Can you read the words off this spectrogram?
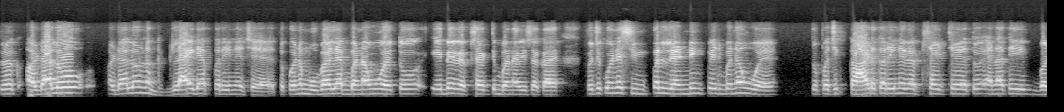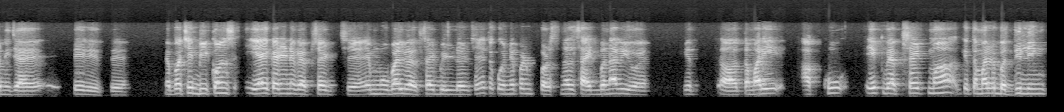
તો એક અડાલો અડાલો ને ગ્લાઇડ એપ કરીને છે. તો કોઈને મોબાઈલ એપ બનાવવું હોય તો એ બે વેબસાઇટથી બનાવી શકાય. પછી કોઈને સિમ્પલ લેન્ડિંગ પેજ બનાવવું હોય તો પછી કાર્ડ કરીને વેબસાઇટ છે તો એનાથી બની જાય તે રીતે. ને પછી બીકોન્સ એઆઈ કરીને વેબસાઇટ છે, એ મોબાઈલ વેબસાઇટ બિલ્ડર છે, તો કોઈને પણ પર્સનલ સાઇટ બનાવી હોય કે તમારી આખું એક વેબસાઇટમાં કે તમારે બધી લિંક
